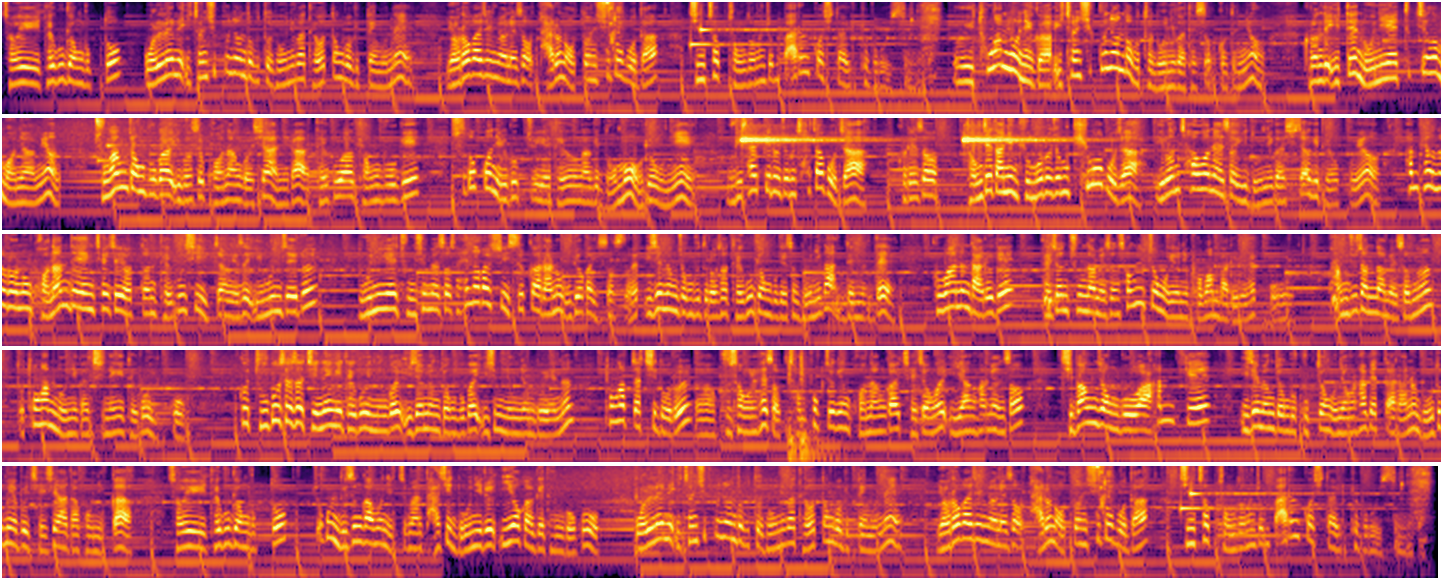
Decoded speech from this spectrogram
저희 대구 경북도 원래는 2019년도부터 논의가 되었던 거기 때문에 여러 가지 면에서 다른 어떤 시도보다 진척 정도는 좀 빠를 것이다 이렇게 보고 있습니다. 이 통합 논의가 2019년도부터 논의가 됐었거든요. 그런데 이때 논의의 특징은 뭐냐면 중앙 정부가 이것을 권한 것이 아니라 대구와 경북이 수도권 일국주의에 대응하기 너무 어려우니 우리 살 길을 좀 찾아보자. 그래서 경제 단위 규모를 좀 키워보자. 이런 차원에서 이 논의가 시작이 되었고요. 한편으로는 권한 대행 체제였던 대구시 입장에서 이 문제를 논의의 중심에 서서 해나갈 수 있을까라는 우려가 있었어요. 이재명 정부 들어서 대구 경북에서 논의가 안 됐는데 그와는 다르게 대전 충남에서는 성일종 의원이 법안 발의를 했고 광주 전남에서는 또 통합 논의가 진행이 되고 있고 그 두 곳에서 진행이 되고 있는 걸 이재명 정부가 26년도에는 통합자치도를 어, 구성을 해서 전폭적인 권한과 재정을 이양하면서 지방 정부와 함께 이재명 정부 국정 운영을 하겠다라는 로드맵을 제시하다 보니까 저희 대구 경북도 조금 늦은 감은 있지만 다시 논의를 이어가게 된 거고 원래는 2019년도부터 논의가 되었던 거기 때문에 여러 가지 면에서 다른 어떤 시도보다 진척 정도는 좀 빠를 것이다 이렇게 보고 있습니다.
